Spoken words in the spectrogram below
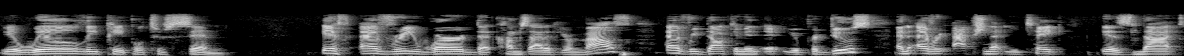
You will lead people to sin. If every word that comes out of your mouth, every document you produce, and every action that you take is not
